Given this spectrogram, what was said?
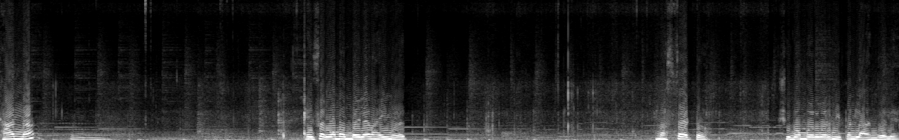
छान ना? हे सर्व मुंबईला नाही मिळत. मस्त वाटतं. शुभम बरोबर मी पण लहान झाले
